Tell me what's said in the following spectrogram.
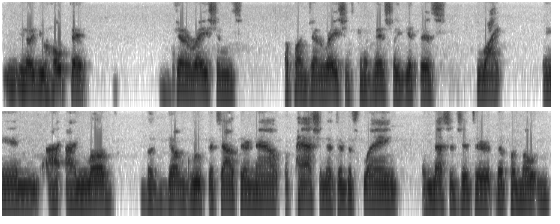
you know, you hope that generations upon generations can eventually get this right. And I, I love the young group that's out there now, the passion that they're displaying, the message that they're, they're promoting,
